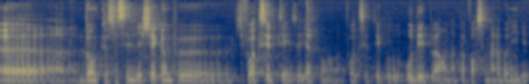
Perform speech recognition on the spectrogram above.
Euh, donc ça, c'est l'échec un peu qu'il faut accepter, c'est-à-dire qu'il faut accepter qu'au départ, on n'a pas forcément la bonne idée.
